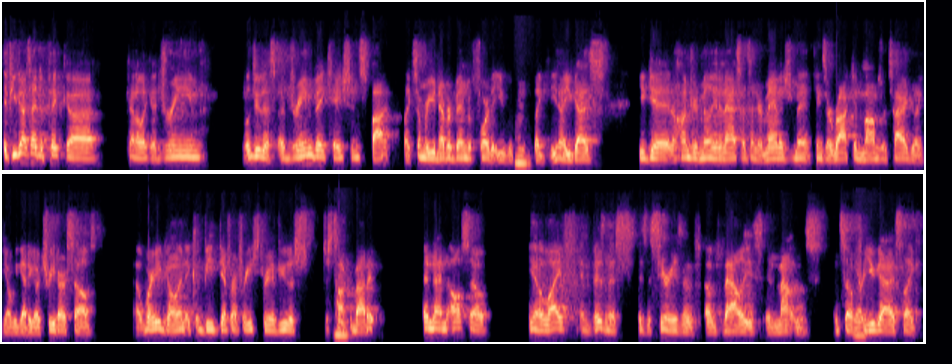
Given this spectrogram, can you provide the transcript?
if you guys had to pick uh, kind of like a dream, we'll do this, a dream vacation spot, like somewhere you've never been before that you mm. like, you know, you guys, you get a hundred million in assets under management, things are rocking, mom's retired. You're like, yo, we got to go treat ourselves. Uh, where are you going? It could be different for each three of you. Just, just talk mm. about it. And then also you know, life and business is a series of of valleys and mountains. And so for you guys, like,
